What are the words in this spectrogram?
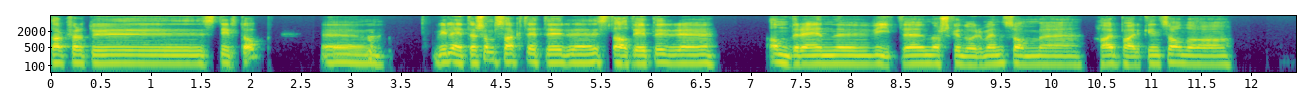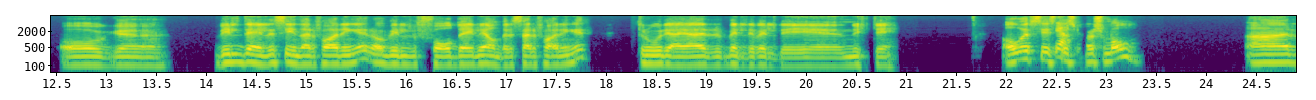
Takk for at du stilte opp. Eh, vi leter som sagt etter stadig etter andre enn eh, hvite norske nordmenn som uh, har parkinson og, og uh, vil dele sine erfaringer og vil få del i andres erfaringer, tror jeg er veldig, veldig nyttig. Aller siste ja. spørsmål er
